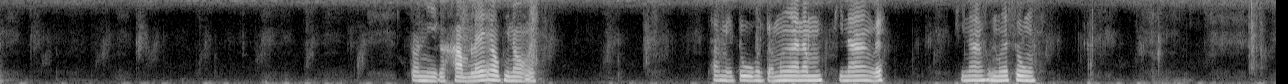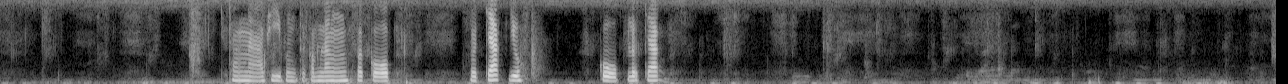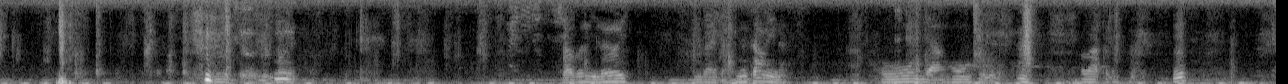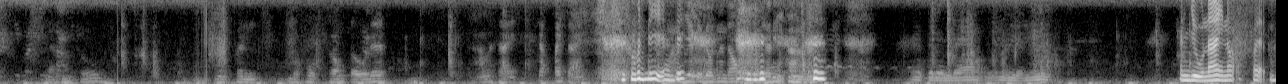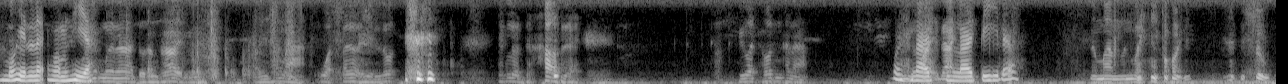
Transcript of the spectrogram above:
ตอนนี้ก็คำแล้วพี่น้องเอ้ยทางในตู้เพิ่นกับเมื่อนำพี่นางเลย พี่นางเพิ่นเมื่อส่งอยู่ ทางหนาพี่เพิ่นก็กำลังประกอบรถจักรอยู่โกบรถจักรมือจับไว้นี่เลยทำไรกันเนื้อช่างนี่นะโอ้ยยางห้องสูงอืมปลาดกันอืมยางห้องสูงนี่เป็นบวกห กท้องโตเด้อหามาใส่จักไปใส่มันเหียมันดิเยอะกระโดดนั่นน้องเดี๋ยวนี้หาเออจะโดนแล้วมันอย่างนี้มันอยู่ในเนาะไปบ่เห็นแหละว่ามันเหียเมื่อหน้าตัวทางท้ายมันอันนี้ข้างหน้าอวดไปเลยเห็นรถจักรถจะเข้าเลยคือว่าทนขนาดโอ้ยหลายหลายปีแล้วน้ำมันมันไม่ย่อยสูบ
